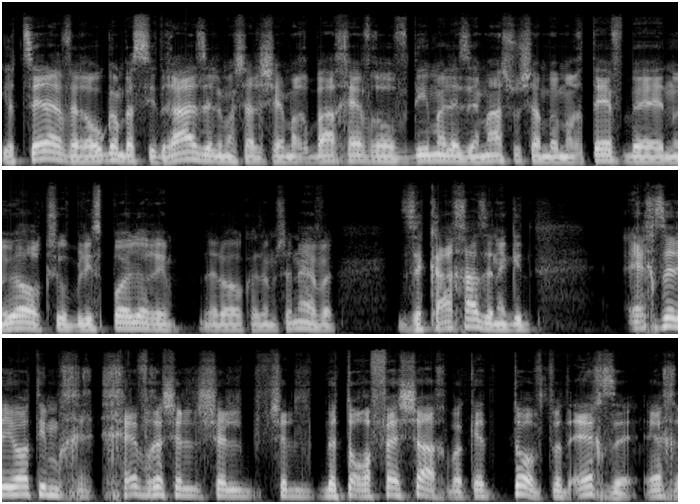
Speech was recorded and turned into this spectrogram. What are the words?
יוצא, וראו גם בסדרה הזו, למשל, שהם ארבעה חבר'ה עובדים על איזה משהו שם במרתף בניו יורק, שוב, בלי ספוילרים, זה לא כזה משנה, אבל זה ככה, זה נגיד, איך זה להיות עם חבר'ה של, של, של מטורפי שח, בקטע טוב, זאת אומרת, איך זה, איך,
